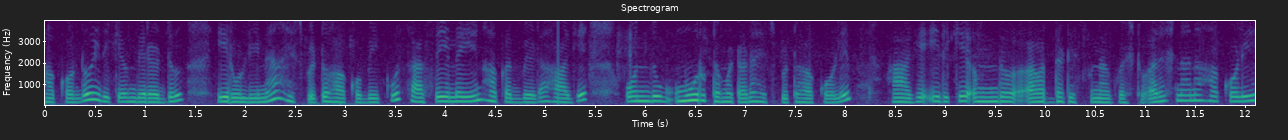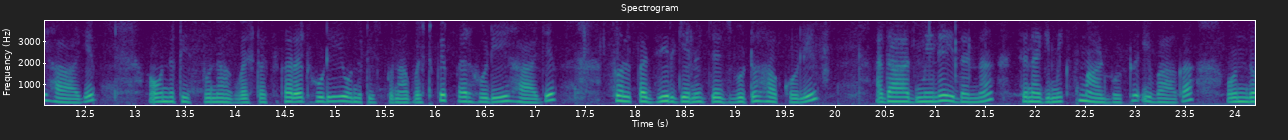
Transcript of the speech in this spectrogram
ಹಾಕ್ಕೊಂಡು ಇದಕ್ಕೆ ಒಂದೆರಡು ಈರುಳ್ಳಿನ ಹೆಚ್ಚಿಬಿಟ್ಟು ಹಾಕ್ಕೋಬೇಕು ಸಾಸಿವೆ ಎಲ್ಲ ಏನು ಹಾಕೋದು ಬೇಡ. ಹಾಗೆ ಒಂದು ಮೂರು ಟೊಮೆಟೊನ ಹೆಚ್ಚಿಬಿಟ್ಟು ಹಾಕ್ಕೊಳ್ಳಿ ಹಾಗೆ ಇದಕ್ಕೆ ಒಂದು ಅರ್ಧ ಟೀ ಸ್ಪೂನ್ ಆಗುವಷ್ಟು ಅರಿಶಿನ ಹಾಕ್ಕೊಳ್ಳಿ ಹಾಗೆ ಒಂದು ಟೀ ಸ್ಪೂನ್ ಆಗುವಷ್ಟು ಅಚ್ಚ ಖಾರದ ಹುಡಿ, ಒಂದು ಟೀ ಸ್ಪೂನ್ ಆಗುವಷ್ಟು ಪೆಪ್ಪರ್ ಹುಡಿ, ಹಾಗೆ ಸ್ವಲ್ಪ ಜೀರಿಗೆನ ಜಜ್ಜಿಬಿಟ್ಟು ಹಾಕ್ಕೊಳ್ಳಿ ಅದಾದಮೇಲೆ ಇದನ್ನು ಚೆನ್ನಾಗಿ ಮಿಕ್ಸ್ ಮಾಡಿಬಿಟ್ಟು ಇವಾಗ ಒಂದು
